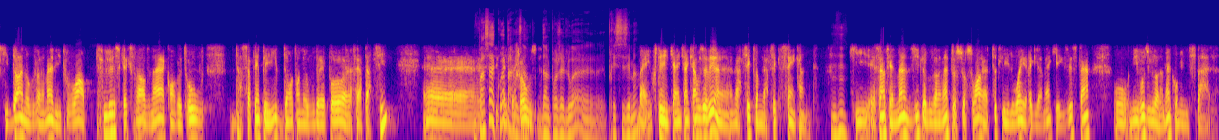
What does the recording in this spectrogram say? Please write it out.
qui donne au gouvernement des pouvoirs plus qu'extraordinaires qu'on retrouve dans certains pays dont on ne voudrait pas euh, faire partie. Euh, vous pensez à quoi, par exemple, dans le projet de loi, précisément? Ben, écoutez, quand, vous avez un article comme l'article 50, Mm-hmm. qui essentiellement dit que le gouvernement peut sursoir à toutes les lois et règlements qui existent, tant au niveau du gouvernement qu'au municipal.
